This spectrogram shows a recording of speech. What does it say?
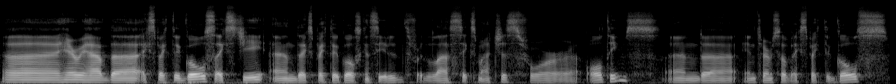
Uh, here we have the expected goals xG and the expected goals conceded for the last six matches for all teams. And uh, in terms of expected goals,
